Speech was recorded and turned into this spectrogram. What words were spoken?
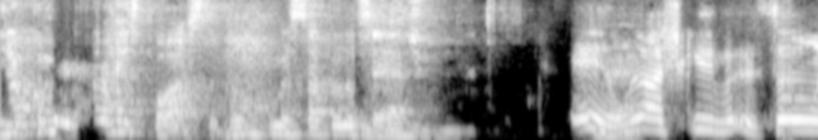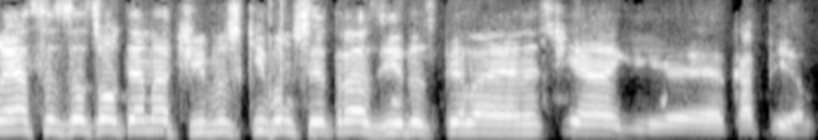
já, começou a resposta. Vamos começar pelo Sérgio. É, eu acho que são essas as alternativas que vão ser trazidas pela Ernest Young, é, Capelo.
